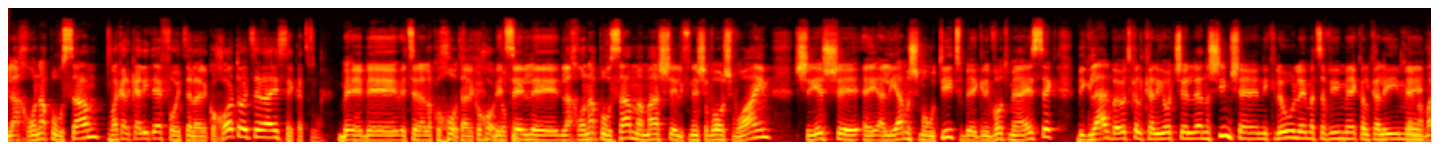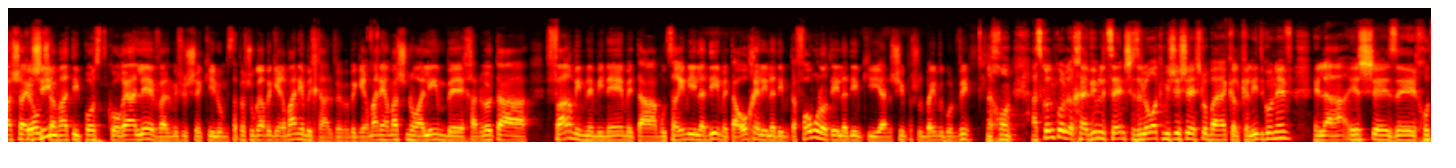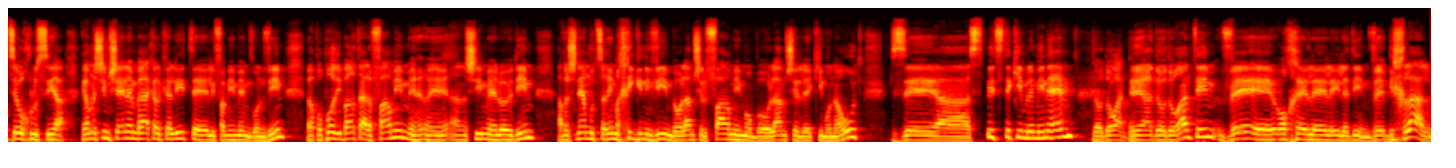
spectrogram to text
לאחרונה פורסם. מה כלכלית איפה? אצל הלקוחות או אצל העסק עצמו? ב- ב- אצל הלקוחות. הלקוחות, אצל, אוקיי. לאחרונה פורסם ממש לפני שבוע או שבועיים שיש אה, עלייה משמעותית בגנבות מהעסק בגלל בעיות כלכליות של אנשים שנקלעו למצבים כלכליים כן, ממש קשים. היום שמעתי פוסט קורע לב על מישהו שכאילו מספר שהוא גר בגרמניה בכלל ובגרמניה ממש נועלים בחנויות הפארמים למיניהם את המוצרים לילדים, את האוכל לילדים, את הפורמולות לילדים כי אנשים פשוט באים וגונבים. גונבים. נכון. אז קודם כל חייבים לציין שזה לא רק מישהו שיש לו בעיה כלכלית גונב, אלא יש איזה חוצה אוכלוסייה. גם אנשים שאין להם בעיה כלכלית אה, לפעמים הם גונבים. ואפרופו דיברת על הפארמים, אה, אה, אנשים לא יודעים, אבל שני המוצרים הכי גניבים בעולם של פארמים או בעולם של קמעונאות, זה הספיצטיקים למיניהם. דאודורנטים. הדאודורנטים ואוכל לילדים. ובכלל,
